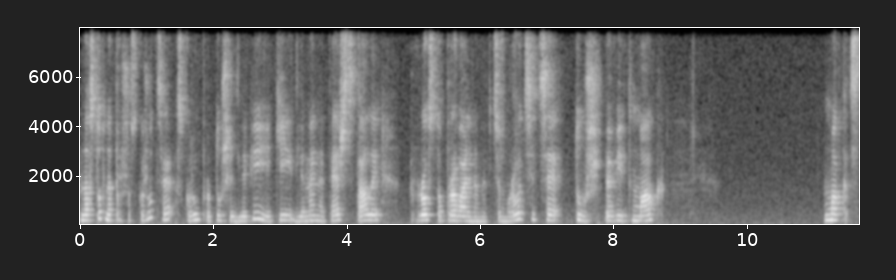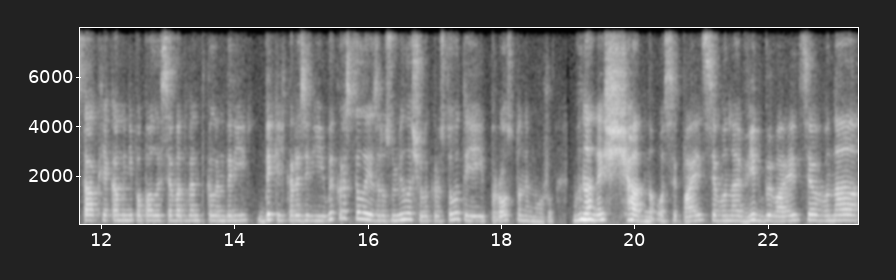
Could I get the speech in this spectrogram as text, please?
Наступне, про що скажу, це скажу про туші для вій, які для мене теж стали просто провальними в цьому році. Це туш від MAC. Stack, яка мені попалася в адвент-календарі. Декілька разів її використала і зрозуміла, що використовувати я її просто не можу. Вона нещадно осипається, вона відбивається, вона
